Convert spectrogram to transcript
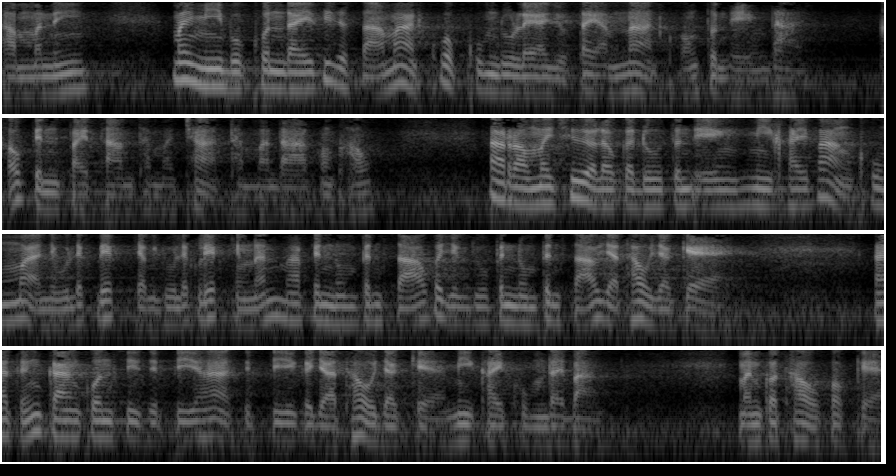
ธรรมอันนี้ ไม่มีบุคคลใดที่จะสามารถควบคุมดูแลอยู่ใต้อำนาจของตนเองได้ เขาเป็นไปตามธรรมชาติธรรมดาของเขา ถ้าเราไม่เชื่อเราก็ดูตนเอง มีใครบ้างคุมมาอยู่เล็กๆอยากอยู่เล็ก ๆ อย่างนั้น มาเป็นหนุ่มเป็นสาวก็อยากอยู่เป็นหนุ่มเป็นสาวอย่าเท่าอย่าแก่ ถ้าถึงกลางคนสี่สิบปีห้าสิบปีก็อย่าเท่าอย่าแก่ มีใครคุมได้บ้าง มันก็เท่าก็แก่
